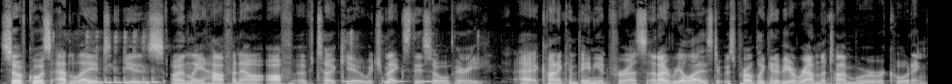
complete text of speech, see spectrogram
So, of course, Adelaide is only half an hour off of Tokyo, which makes this all very uh, kind of convenient for us. And I realized it was probably going to be around the time we were recording.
